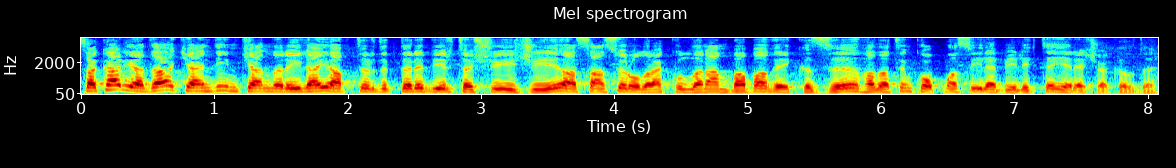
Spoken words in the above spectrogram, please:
Sakarya'da kendi imkanlarıyla yaptırdıkları bir taşıyıcıyı asansör olarak kullanan baba ve kızı halatın kopmasıyla birlikte yere çakıldı.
